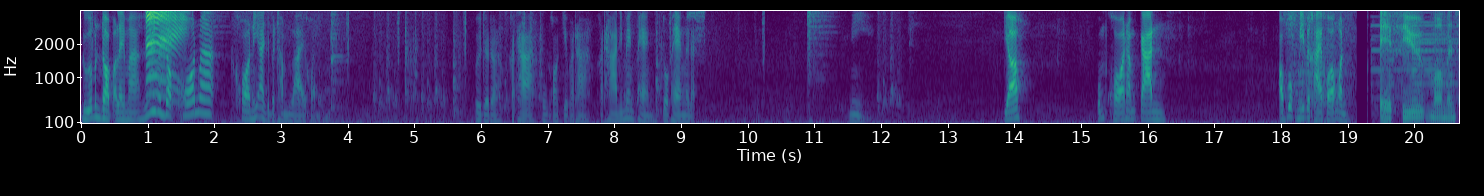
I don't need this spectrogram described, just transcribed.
ดูว่ามันดรอปอะไรมาเฮ้ยมันดรอปค้อนมาคอนี้อาจจะไปทำลายของ เออเดี๋ยวเดี๋ยวคาถาผมขอเก็บคาถาคาถานี่แม่งแพงตัวแพงเลยแหละ นี่ เดี๋ยว ผมขอทำการ เอาพวกนี้ไปขายของก่อน A few moments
